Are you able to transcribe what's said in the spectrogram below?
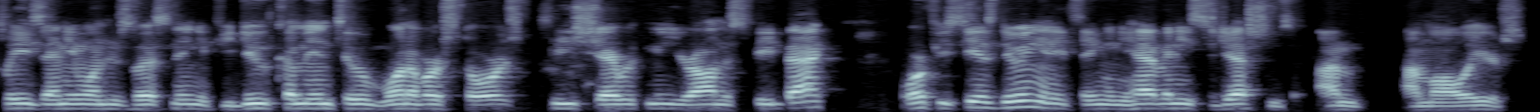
please, anyone who's listening, if you do come into one of our stores, please share with me your honest feedback. Or if you see us doing anything and you have any suggestions, I'm I'm all ears.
